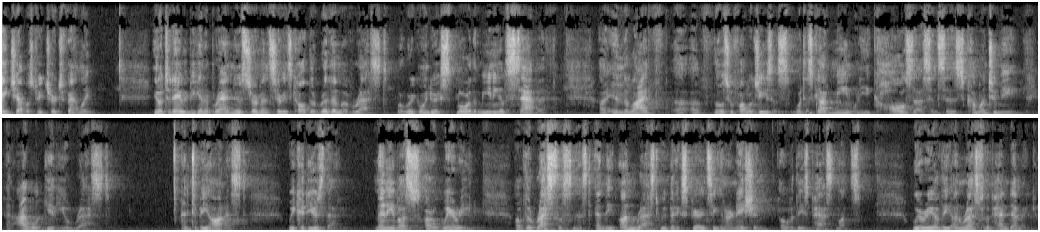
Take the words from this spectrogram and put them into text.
Hey, Chapel Street Church family. You know, today we begin a brand new sermon series called The Rhythm of Rest, where we're going to explore the meaning of Sabbath uh, in the life uh, of those who follow Jesus. What does God mean when He calls us and says, Come unto me, and I will give you rest? And to be honest, we could use that. Many of us are weary of the restlessness and the unrest we've been experiencing in our nation over these past months. Weary of the unrest of the pandemic,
